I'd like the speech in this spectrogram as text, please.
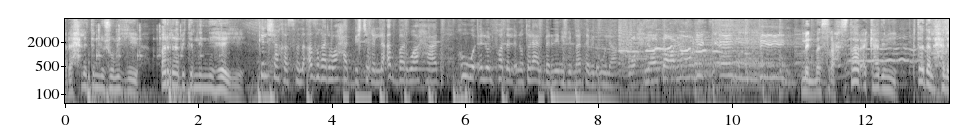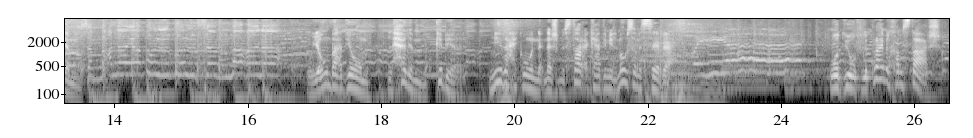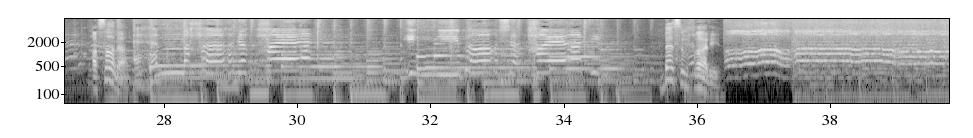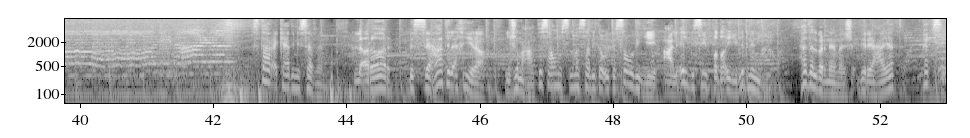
رحلة النجومية قربت من النهاية. كل شخص من أصغر واحد بيشتغل لأكبر واحد هو له الفضل إنه طلع البرنامج بالمرتبة الأولى. وحياة عيونك انتي من مسرح ستار أكاديمي ابتدى الحلم. سمعنا يا بلبل سمعنا. ويوم بعد يوم الحلم كبر. مين رح يكون نجم ستار أكاديمي الموسم السابع؟ وضيوف ال prime ال 15 أصالة. أهم باسم فغالي ستار أكاديمي 7 القرار بالساعات الأخيرة. الجمعة 9:30 المساء بتوقيت السعودية على LBC الفضائية اللبنانية. هذا البرنامج برعاية بيبسي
